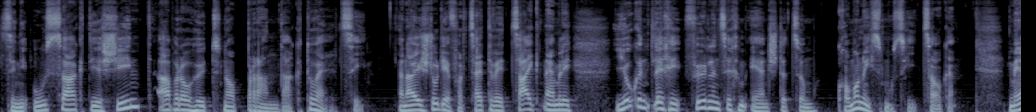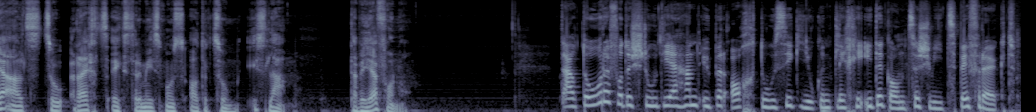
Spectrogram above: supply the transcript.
Seine Aussage die scheint aber auch heute noch brandaktuell zu sein. Eine neue Studie von ZDW zeigt nämlich, Jugendliche fühlen sich im Ernsten zum Kommunismus hingezogen. Mehr als zu Rechtsextremismus oder zum Islam. Dabei von noch. Die Autoren der Studie haben über 8000 Jugendliche in der ganzen Schweiz befragt.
